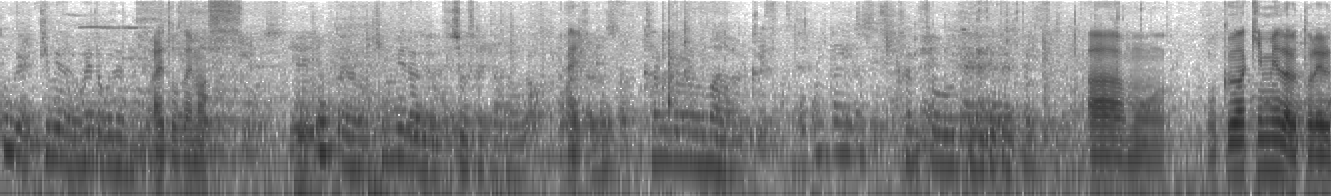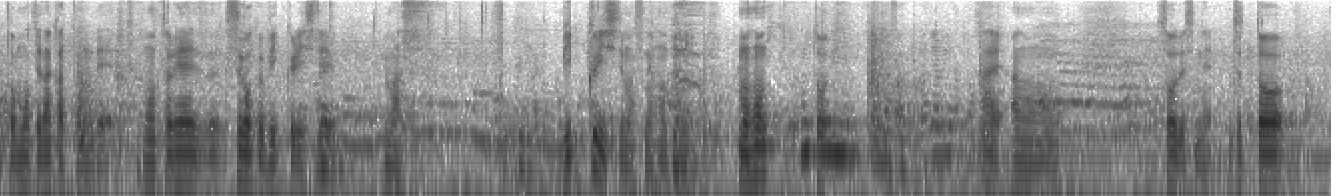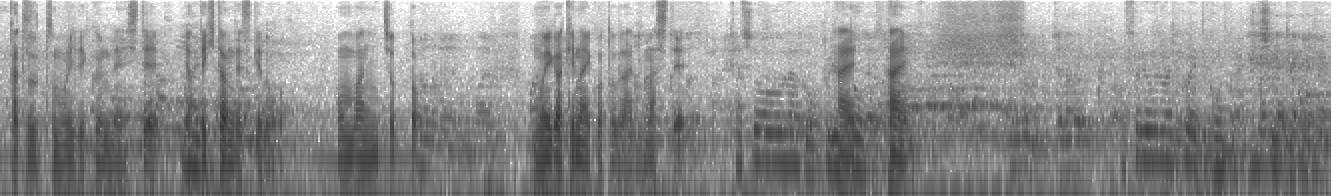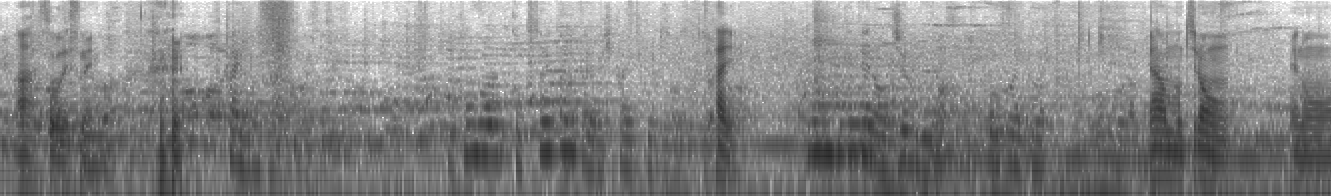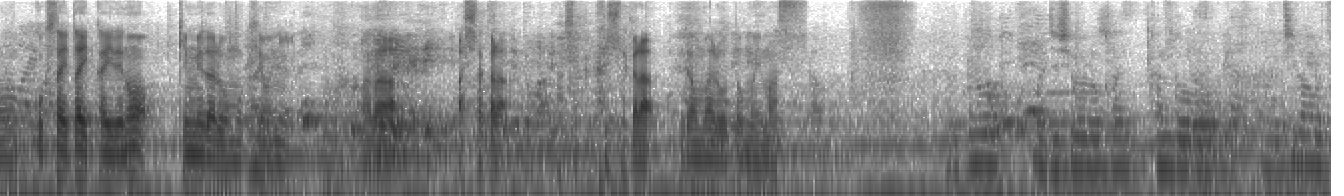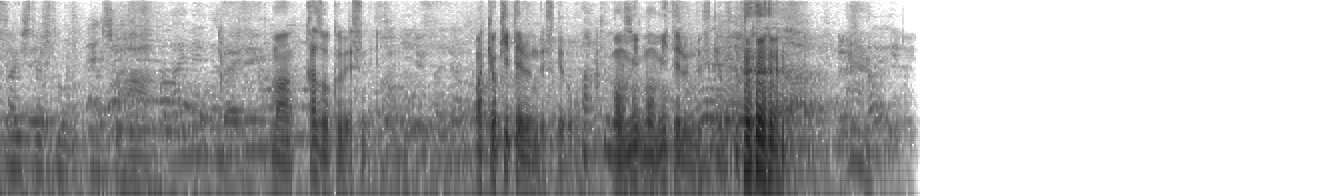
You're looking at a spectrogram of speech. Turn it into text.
今回金メダルおめでとうございます。ありがとうございます。今回あの金メダル受賞されたあの、はい感動のまあ感想を聞かせていただきたいんですけど。ああもう僕は金メダル取れると思ってなかったんで、もうとりあえずすごくびっくりしています。びっくりしてますね本当に。もう本当はいあのそうですねずっと勝つつもりで訓練してやってきたんですけど、本番にちょっと思いがけないことがありまして、多少なんか遅れはいはいそれを乗り越えて今回。あそうですね。深いもので今後は国際大会が控えてくると思うんですけど、はい。いこれに向けての準備や抱負はいかがですか？やもちろんあの国際大会での金メダルを目標にまだ明日から明日から頑張ろうと思います。この、まあ、受賞の感感動を一番お伝えした人はまあ家族ですね。まあ今日来てるんですけど、もうみもう見てるんですけど。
